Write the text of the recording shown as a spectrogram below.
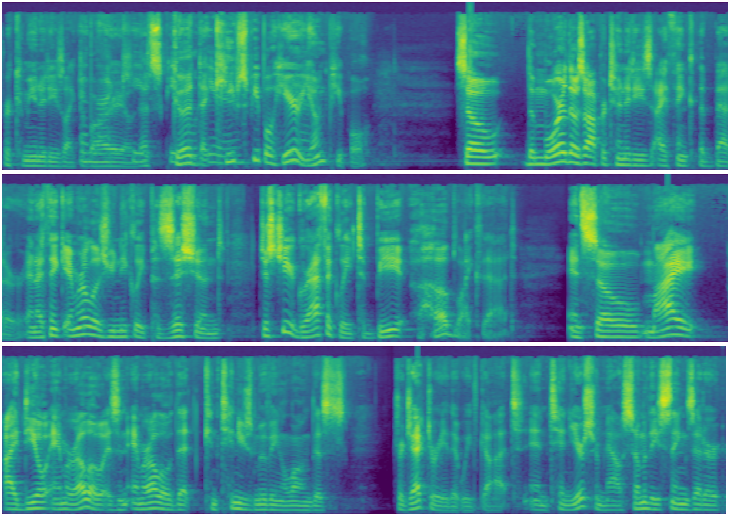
for communities like the and barrio that that's good that keeps people here yeah. young people so the more those opportunities, I think, the better. And I think Amarillo is uniquely positioned just geographically to be a hub like that. And so my ideal Amarillo is an Amarillo that continues moving along this trajectory that we've got. And 10 years from now, some of these things that are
